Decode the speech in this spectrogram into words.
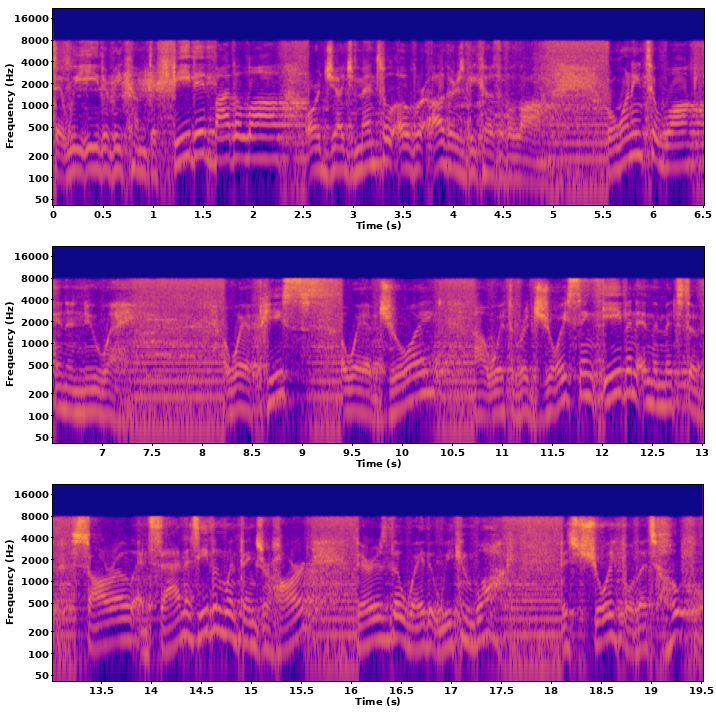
that we either become defeated by the law or judgmental over others because of the law. We're wanting to walk in a new way a way of peace, a way of joy, uh, with rejoicing, even in the midst of sorrow and sadness, even when things are hard, there is the way that we can walk that's joyful, that's hopeful.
